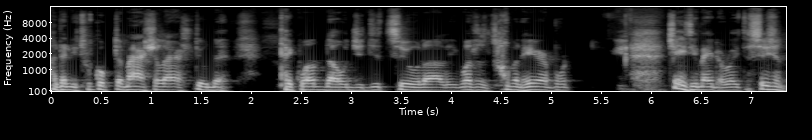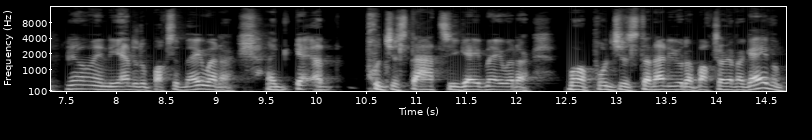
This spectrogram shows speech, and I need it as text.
And then he took up the martial arts, doing the taekwondo, jiu-jitsu and all. He wasn't coming here, but geez, he made the right decision. You know what I mean? He ended up boxing Mayweather and get a punches stats. He gave Mayweather more punches than any other boxer ever gave him.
